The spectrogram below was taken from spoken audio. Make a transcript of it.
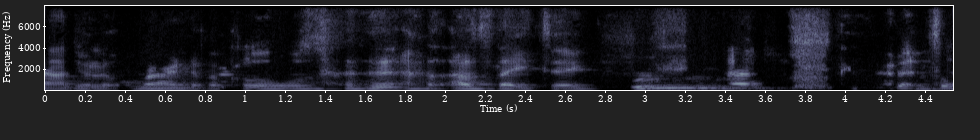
Uh, do a little round of applause as they do. Um, but so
